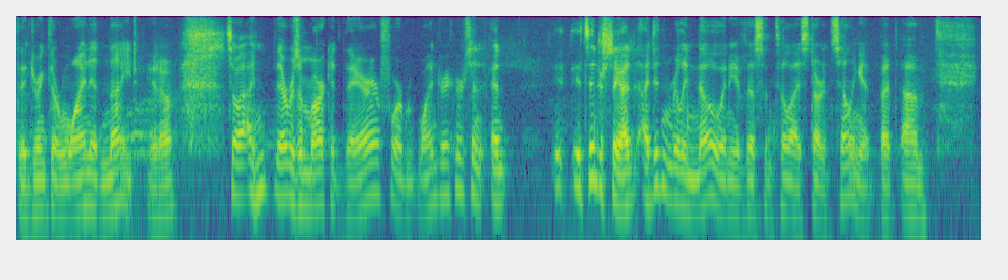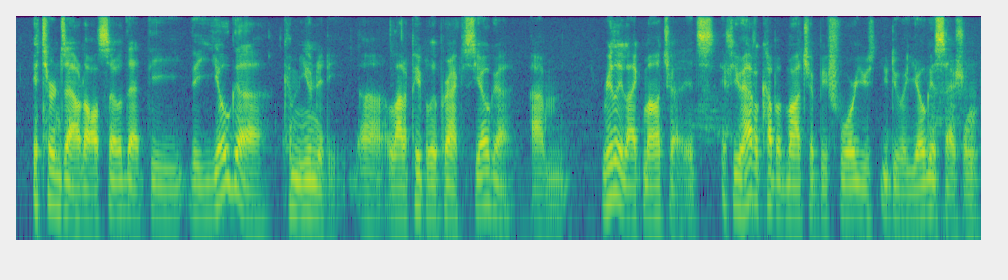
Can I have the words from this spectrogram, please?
they drink their wine at night. You know, so I, there was a market there for wine drinkers, and and it, it's interesting. I, I didn't really know any of this until I started selling it, but um, it turns out also that the the yoga community, uh, a lot of people who practice yoga, um, really like matcha. It's if you have a cup of matcha before you, you do a yoga session,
